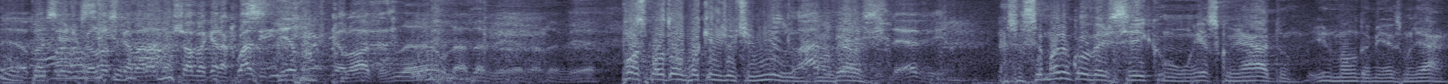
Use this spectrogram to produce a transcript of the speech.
É, a bacia de. Pelotas, o camarada achava que era quase dentro de Pelotas. Não, nada a ver, nada a ver. Posso botar um pouquinho de otimismo na Claro, conversa? deve, deve. Essa semana eu conversei com um ex-cunhado, irmão da minha ex-mulher,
